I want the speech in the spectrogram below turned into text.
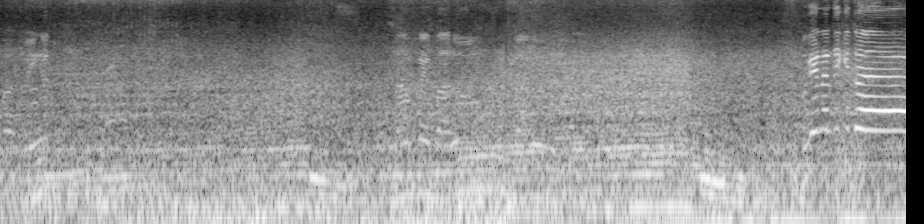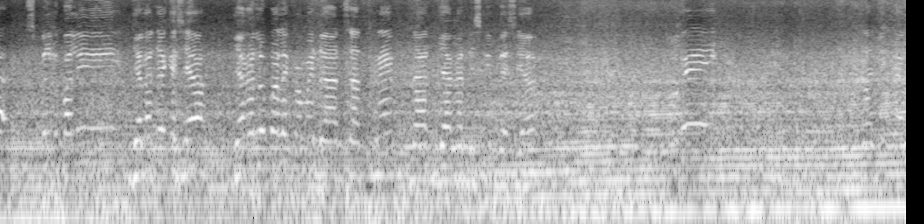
baru inget sampai Balung, Balung. Oke nanti kita spill kembali jalannya guys ya. Jangan lupa like, comment dan subscribe dan jangan di skip guys ya. Oke. Lanjutkan.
